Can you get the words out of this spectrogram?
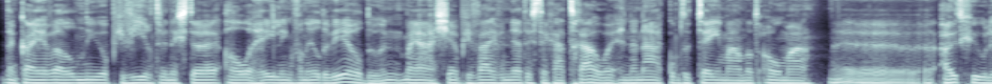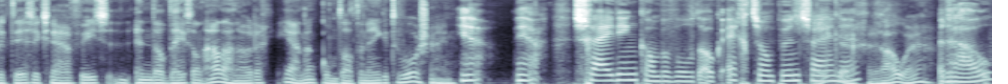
dan kan je wel nu op je 24ste al heling van heel de wereld doen. Maar ja, als je op je 35ste gaat trouwen en daarna komt het thema aan dat oma eh uitgehuwelijkt is, ik zeg even iets, en dat heeft dan aandacht nodig. Ja, dan komt dat in één keer tevoorschijn. Ja, ja. Scheiding kan bijvoorbeeld ook echt zo'n punt zijn. Hè? Rauw hè? Rouw,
